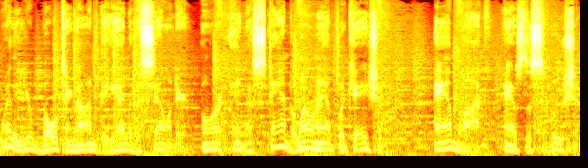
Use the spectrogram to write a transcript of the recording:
Whether you're bolting onto the end of the cylinder or in a standalone application, AMLOK has the solution.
